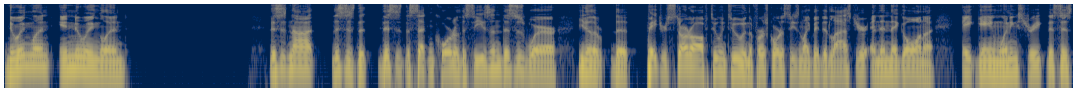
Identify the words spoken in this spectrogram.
New England in New England. This is not. This is the. This is the second quarter of the season. This is where you know the the Patriots start off two and two in the first quarter of the season like they did last year, and then they go on a eight game winning streak. This is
